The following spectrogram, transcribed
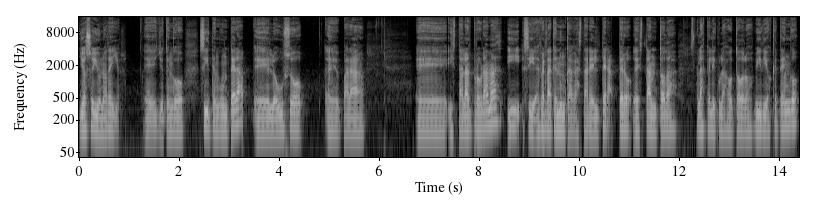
yo soy uno de ellos. Eh, yo tengo, sí, tengo un Tera, eh, lo uso eh, instalar programas y sí, es verdad que nunca gastaré el Tera, pero están todas las películas o todos los vídeos que tengo,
